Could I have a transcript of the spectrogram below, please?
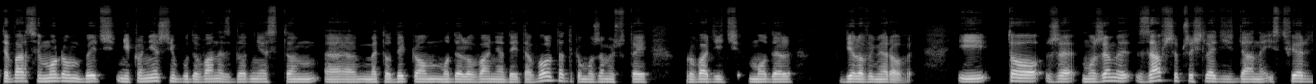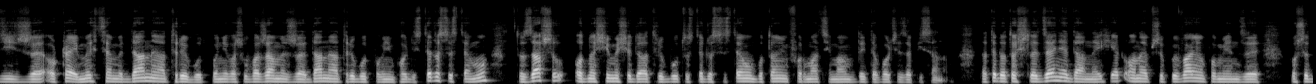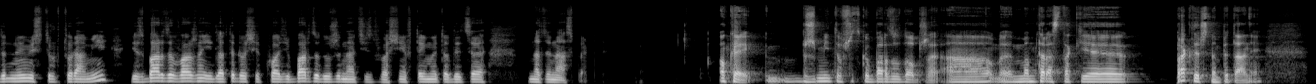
te warstwy mogą być niekoniecznie budowane zgodnie z tą e, metodyką modelowania Data Volta, tylko możemy już tutaj prowadzić model wielowymiarowy. I to, że możemy zawsze prześledzić dane i stwierdzić, że ok, my chcemy dany atrybut, ponieważ uważamy, że dany atrybut powinien pochodzić z tego systemu, to zawsze odnosimy się do atrybutu z tego systemu, bo tę informację mamy w Data Vaultie zapisaną. Dlatego to śledzenie danych, jak one przepływają pomiędzy poszczególnymi strukturami jest bardzo ważne i dlatego się kładzie bardzo duży nacisk właśnie w tej metodyce na ten aspekt. Okej, okay, brzmi to wszystko bardzo dobrze, a e, mam teraz takie praktyczne pytanie.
